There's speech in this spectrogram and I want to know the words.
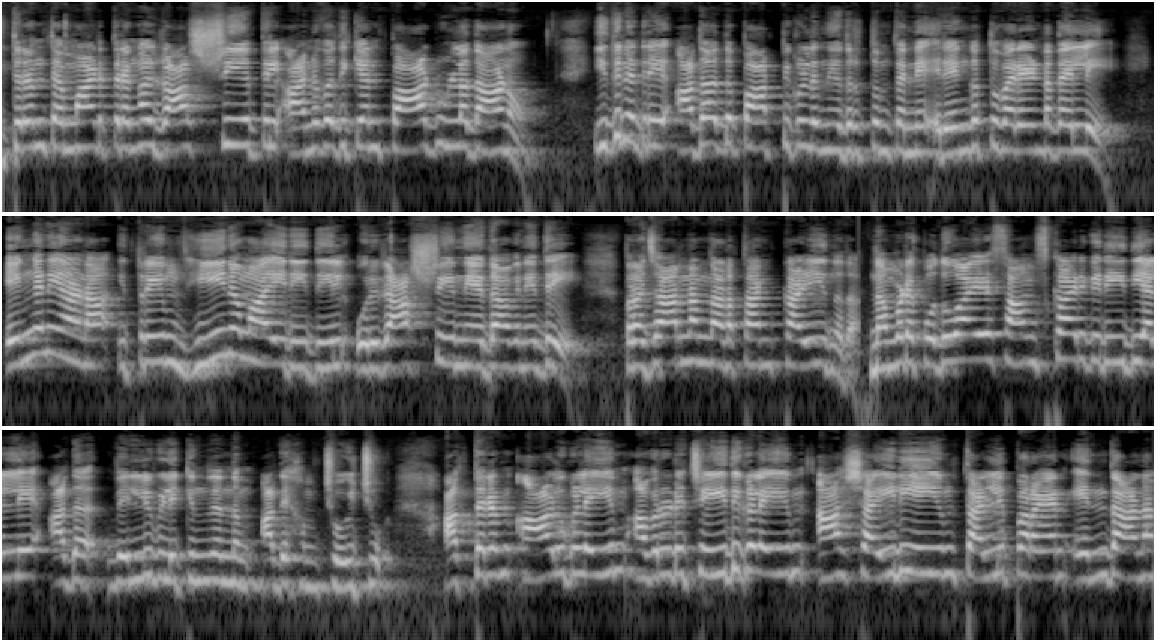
ഇത്തരം തെമ്മാടിത്തരങ്ങൾ രാഷ്ട്രീയത്തിൽ അനുവദിക്കാൻ പാടുള്ളതാണോ? ഇതിനെതിരെ അതാത് പാർട്ടികളുടെ നേതൃത്വം തന്നെ രംഗത്തു വരേണ്ടതല്ലേ? എങ്ങനെയാണ് ഇത്രയും ഹീനമായ രീതിയിൽ ഒരു രാഷ്ട്രീയ നേതാവിനെതിരെ പ്രചാരണം നടത്താൻ കഴിയുന്നത്? നമ്മുടെ പൊതുവായ സാംസ്കാരിക രീതിയല്ലേ അത് വെല്ലുവിളിക്കുന്നതെന്നും അദ്ദേഹം ചോദിച്ചു. അത്തരം ആളുകളെയും അവരുടെ ചെയ്തികളെയും ആ ശൈലിയെയും തള്ളിപ്പറയാൻ എന്താണ്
